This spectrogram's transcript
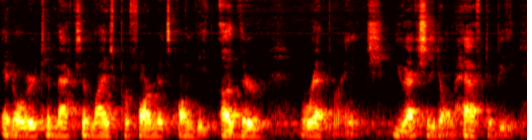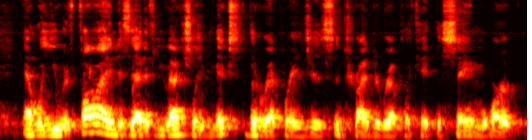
in order to maximize performance on the other rep range. You actually don't have to be. And what you would find is that if you actually mixed the rep ranges and tried to replicate the same work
